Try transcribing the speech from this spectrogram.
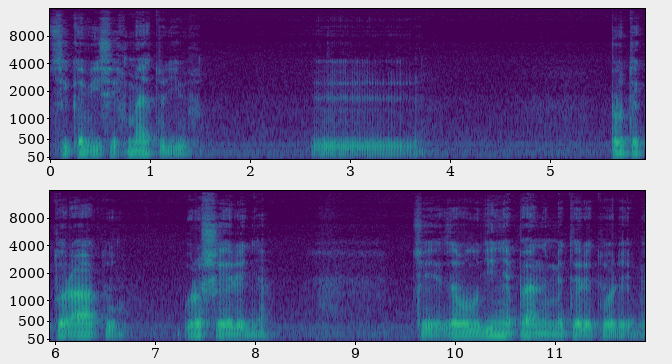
цікавіших методів е, протекторату, розширення чи заволодіння певними територіями.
